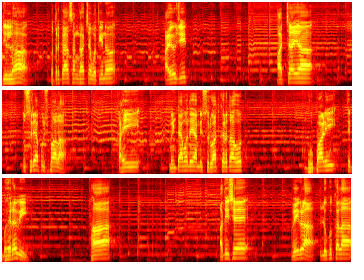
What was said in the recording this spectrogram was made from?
जिल्हा पत्रकार संघाच्या वतीनं आयोजित आजच्या या दुसऱ्या पुष्पाला काही मिनटामध्ये आम्ही सुरुवात करत आहोत. भूपाळी ते भैरवी हा अतिशय वेगळा लोककला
